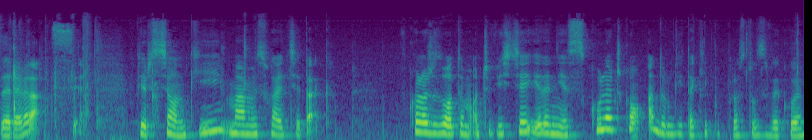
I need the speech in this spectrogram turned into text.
rewelacje. Pierścionki mamy, słuchajcie, tak. W kolorze złotym oczywiście. Jeden jest z kuleczką, a drugi taki po prostu zwykły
